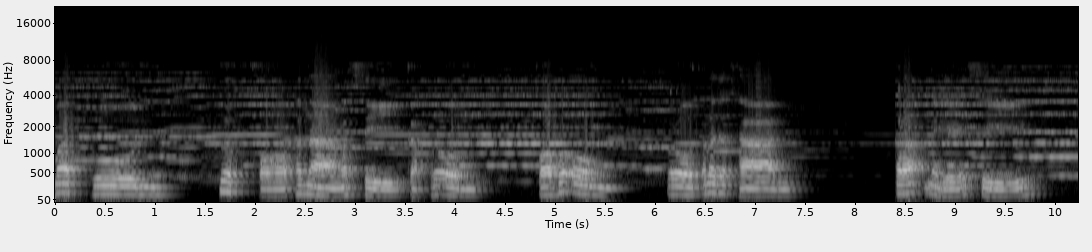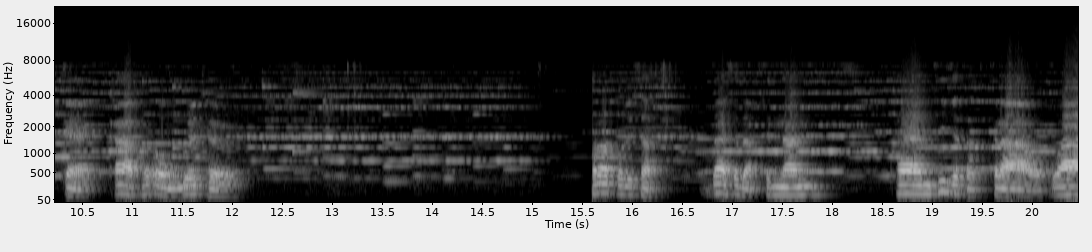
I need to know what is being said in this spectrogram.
มาทูลเพื่อขอพระนางวัสีกับพระองค์ ขอพระองค์โปรดพระราชทาน พระมเหสีแก่ข้าพระองค์ด้วยเถิด พระโพธิสัตว์ได้สดับเช่นนั้น แทนที่จะตรัสกล่าวว่า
